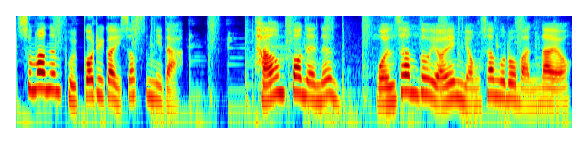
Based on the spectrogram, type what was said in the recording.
수많은 볼거리가 있었습니다. 다음번에는 원산도 여행 영상으로 만나요.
